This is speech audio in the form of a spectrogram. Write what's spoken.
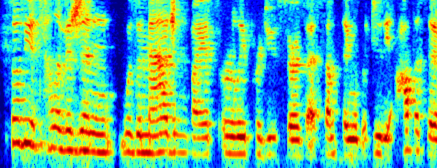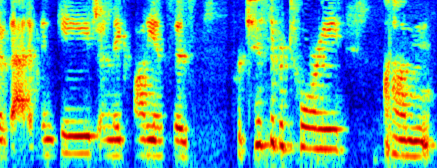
soviet television was imagined by its early producers as something that would do the opposite of that. It would engage and make audiences participatory. Um,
